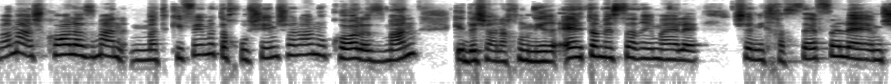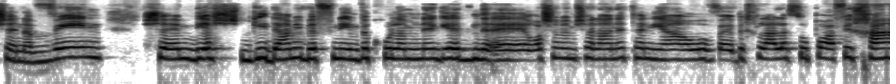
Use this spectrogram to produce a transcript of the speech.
ממש כל הזמן, מתקיפים את החושים שלנו כל הזמן, כדי שאנחנו נראה את המסרים האלה, שניחשף אליהם, שנבין שיש בגידה מבפנים וכולם נגד אה, ראש הממשלה נתניהו, ובכלל עשו פה הפיכה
